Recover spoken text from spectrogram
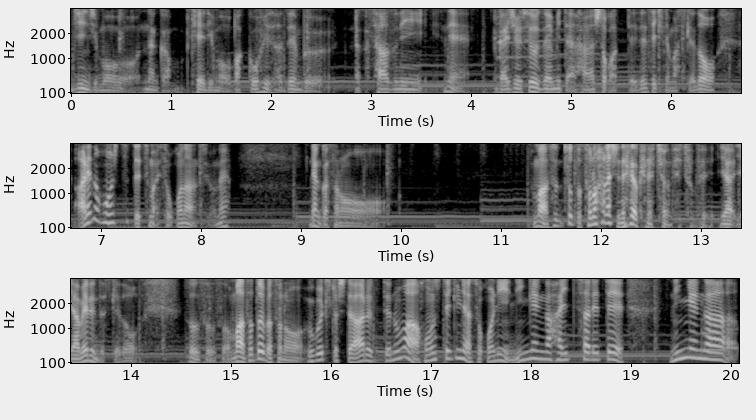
人事もなんか経理もバックオフィスは全部なんか SARS にね、外注するぜみたいな話とかって出てきてますけど、あれの本質ってつまりそこなんですよね。なんかその、まあちょっとその話長くなっちゃうんでちょっとややめるんですけど。そうそうそう。まあ例えばその動きとしてあるっていうのは本質的にはそこに人間が配置されて人間が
